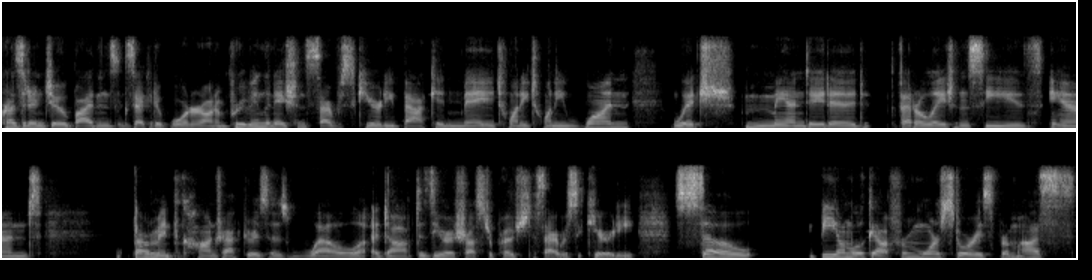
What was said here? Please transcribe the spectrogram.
President Joe Biden's executive order on improving the nation's cybersecurity back in May 2021, which mandated federal agencies and government contractors as well adopt a zero trust approach to cybersecurity. So be on the lookout for more stories from us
